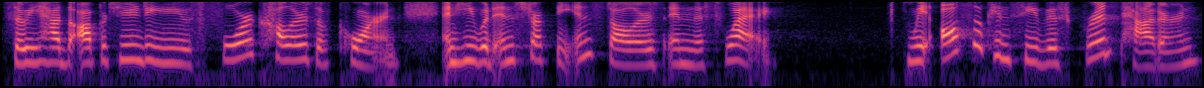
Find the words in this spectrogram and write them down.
So he had the opportunity to use four colors of corn, and he would instruct the installers in this way. We also can see this grid pattern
